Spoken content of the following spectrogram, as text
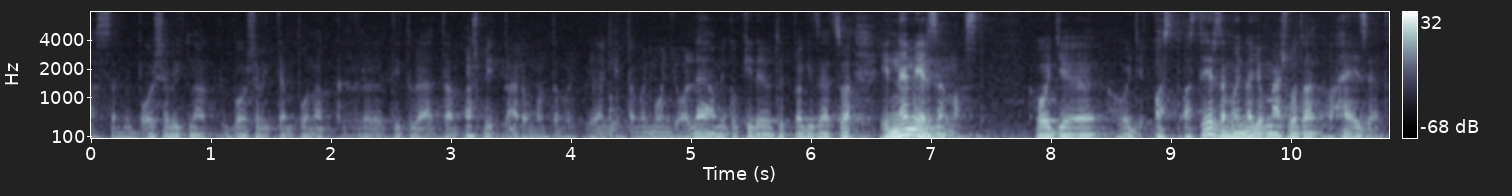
azt hiszem, hogy bolseviknak, bolsevik tempónak tituláltam. A Schmidt páron mondtam, hogy megírtam, hogy mondjon le, amikor kiderült, hogy plagizált. Szóval én nem érzem azt, hogy, hogy azt, azt érzem, hogy nagyon más volt a, a helyzet.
